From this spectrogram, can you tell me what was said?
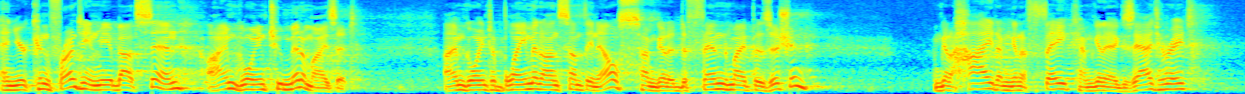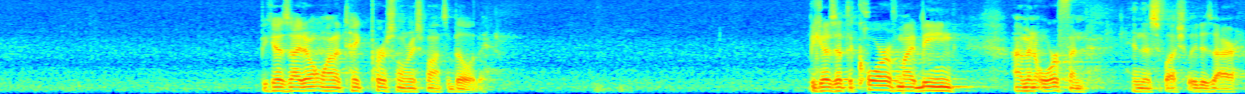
and you're confronting me about sin, I'm going to minimize it. I'm going to blame it on something else. I'm going to defend my position. I'm going to hide, I'm going to fake, I'm going to exaggerate because I don't want to take personal responsibility. Because at the core of my being, I'm an orphan in this fleshly desire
